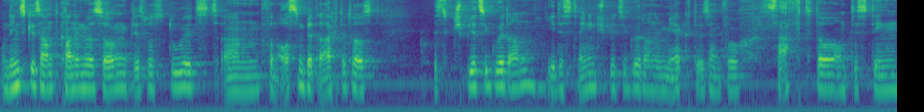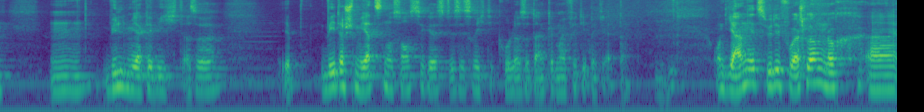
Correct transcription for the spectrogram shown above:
Und insgesamt kann ich nur sagen, das, was du jetzt ähm, von außen betrachtet hast, es spürt sich gut an, jedes Training spürt sich gut an. Ich merke, da ist einfach Saft da und das Ding mh, mm, will mehr Gewicht. Also weder Schmerz noch sonstiges, das ist richtig cool. Also danke mal für die Begleitung. Mhm. Und Jan, jetzt würde ich vorschlagen, noch äh,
